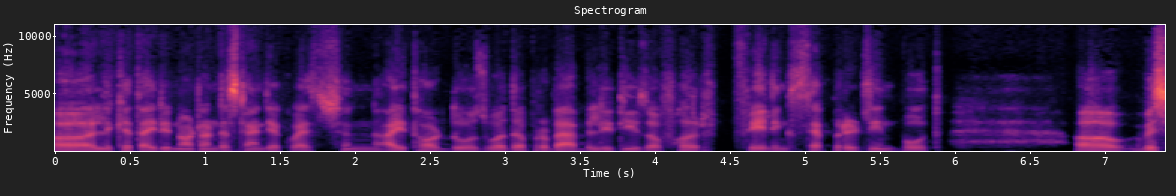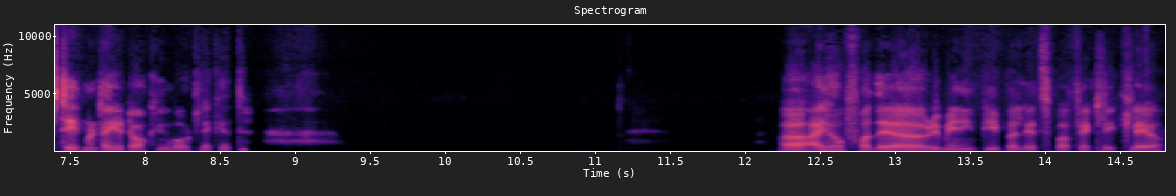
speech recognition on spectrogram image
Uh, Likit, I did not understand your question. I thought those were the probabilities of her failing separately in both. Uh, which statement are you talking about, Likit? Uh, I hope for the remaining people it's perfectly clear.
